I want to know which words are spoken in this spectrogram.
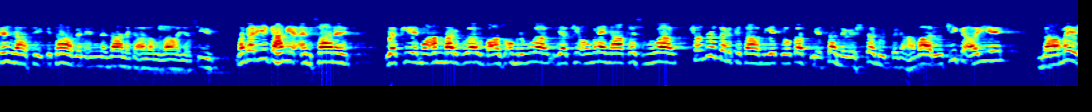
الا فی کتاب، ان ذالک علی اللہ یسیر۔ مگر یہ کہ ہم یہ انسان ہیں یکی معمر بوا بعض عمر بوا یکی عمر ناقص بوا چندر در کتاب یہ تو کا پیسہ نوشتہ بود تگا ہمارو چی کہ آئیے نامش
